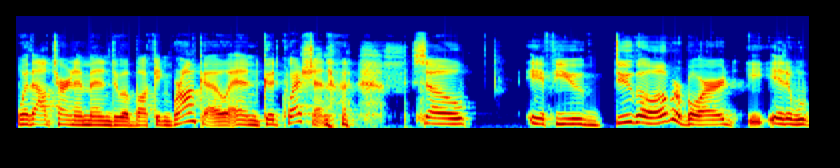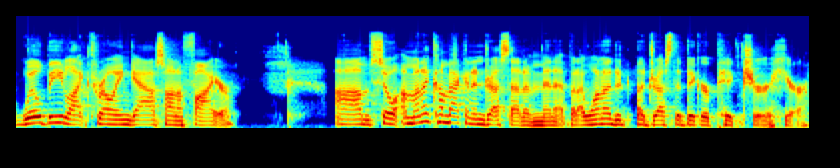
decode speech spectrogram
without turning him into a bucking bronco? And good question. so if you do go overboard, it will be like throwing gas on a fire. Um, so I'm going to come back and address that in a minute, but I wanted to address the bigger picture here.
